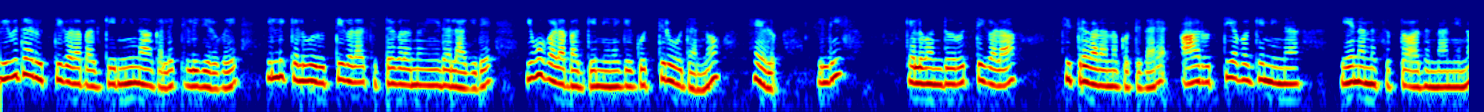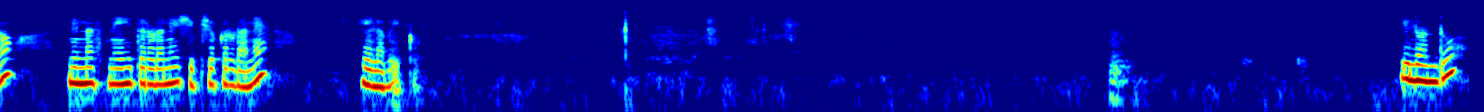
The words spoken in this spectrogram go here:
ವಿವಿಧ ವೃತ್ತಿಗಳ ಬಗ್ಗೆ ನೀನಾಗಲೇ ತಿಳಿದಿರುವೆ. ಇಲ್ಲಿ ಕೆಲವು ವೃತ್ತಿಗಳ ಚಿತ್ರಗಳನ್ನು ನೀಡಲಾಗಿದೆ. ಇವುಗಳ ಬಗ್ಗೆ ನಿನಗೆ ಗೊತ್ತಿರುವುದನ್ನು ಹೇಳು. ಇಲ್ಲಿ ಕೆಲವೊಂದು ವೃತ್ತಿಗಳ ಚಿತ್ರಗಳನ್ನು ಕೊಟ್ಟಿದ್ದಾರೆ. ಆ ವೃತ್ತಿಯ ಬಗ್ಗೆ ನಿನ್ನ ಏನನ್ನಿಸುತ್ತೋ ಅದನ್ನು ನೀನು ನಿನ್ನ ಸ್ನೇಹಿತರೊಡನೆ, ಶಿಕ್ಷಕರೊಡನೆ ಹೇಳಬೇಕು. ಇಲ್ಲೊಂದು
